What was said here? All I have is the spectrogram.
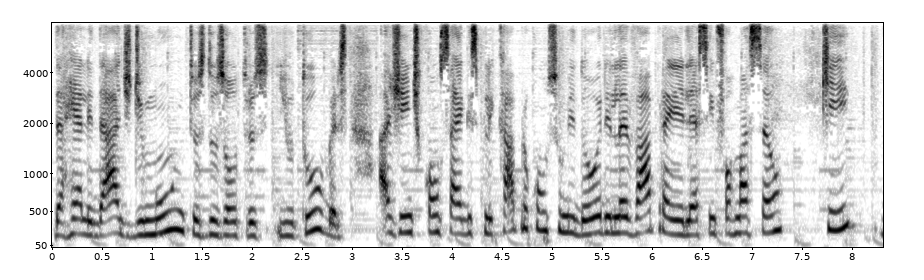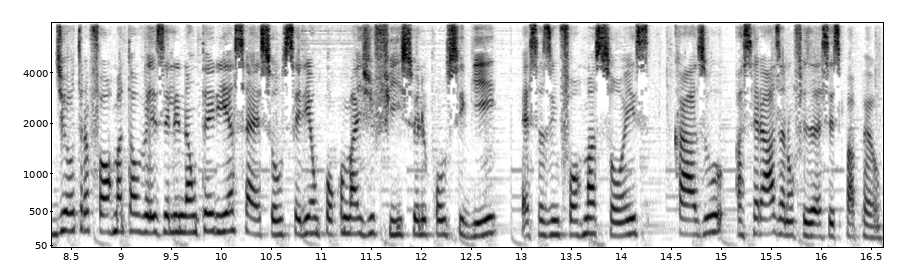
da realidade de muitos dos outros youtubers, a gente consegue explicar para o consumidor e levar para ele essa informação que de outra forma talvez ele não teria acesso ou seria um pouco mais difícil ele conseguir essas informações caso a Serasa não fizesse esse papel.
